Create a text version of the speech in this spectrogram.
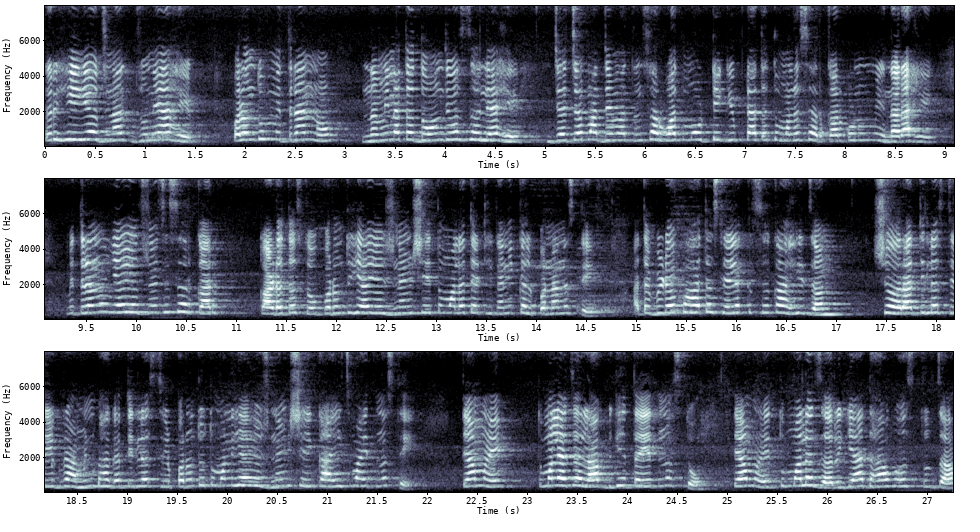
तर ही योजना जुने आहे. परंतु मित्रांनो नवीन आता दोन दिवस झाले आहे ज्याच्या माध्यमातून सर्वात मोठी गिफ्ट आता तुम्हाला सरकारकडून मिळणार आहे. मित्रांनो या योजनेचे सरकार काढत असतो परंतु या योजनेविषयी तुम्हाला त्या ठिकाणी कल्पना नसते. आता व्हिडिओ पाहत असलेल्या कसं काही जण शहरातील असतील ग्रामीण भागातील असतील परंतु तुम्हाला या योजनेविषयी काहीच माहीत नसते. त्यामुळे तुम्हाला याचा लाभ घेता येत नसतो. त्यामुळे तुम्हाला जर या दहा वस्तूचा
